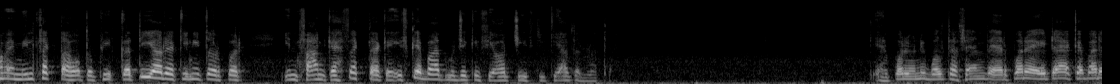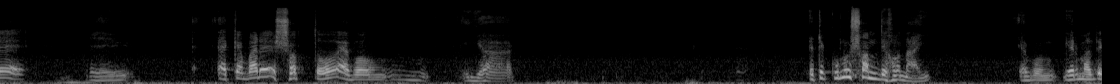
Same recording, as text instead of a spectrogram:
हमें मिल सकता हो तो फिर कति और यकीनी तौर पर इंसान कह सकता है कि इसके बाद मुझे किसी और चीज़ की क्या ज़रूरत है এরপরে উনি বলতেছেন যে এরপরে এটা একেবারে এ, একেবারে সত্য এবং ইয়া এতে কোনো সন্দেহ নাই এবং এর মাঝে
